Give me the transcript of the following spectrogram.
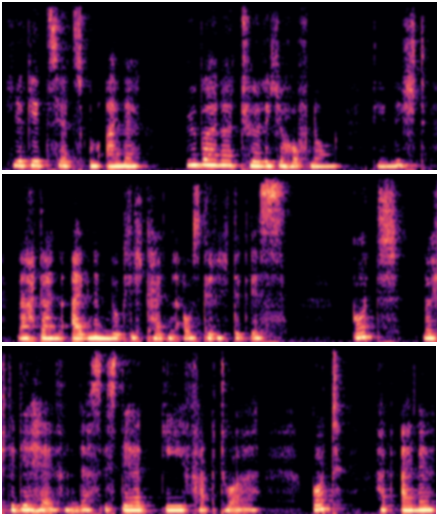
Hier geht es jetzt um eine übernatürliche Hoffnung, die nicht nach deinen eigenen Möglichkeiten ausgerichtet ist. Gott möchte dir helfen. Das ist der G-Faktor. Gott hat eine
